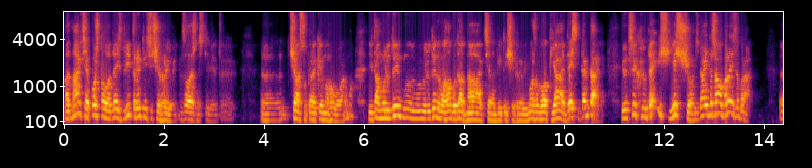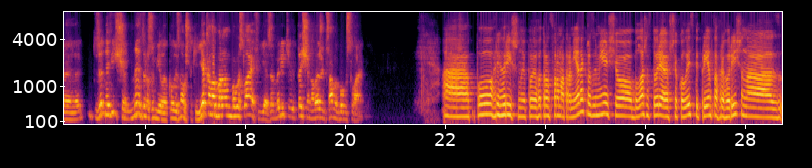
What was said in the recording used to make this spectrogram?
одна акція коштувала десь 2-3 тисячі гривень, в залежності від е, часу, про який ми говоримо. І там у людини, ну, у людини могла бути одна акція на 2 тисячі гривень, можна було 5, 10 і так далі. І у цих людей є щось, да, і держава бере і забирає. Е, навіщо не зрозуміло, коли знову ж таки є колаборант Богослаєв, є заберіть те, що належить саме Богослаєву. А по Григорішину і по його трансформаторам, я так розумію, що була ж історія, що колись підприємства Григорішина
